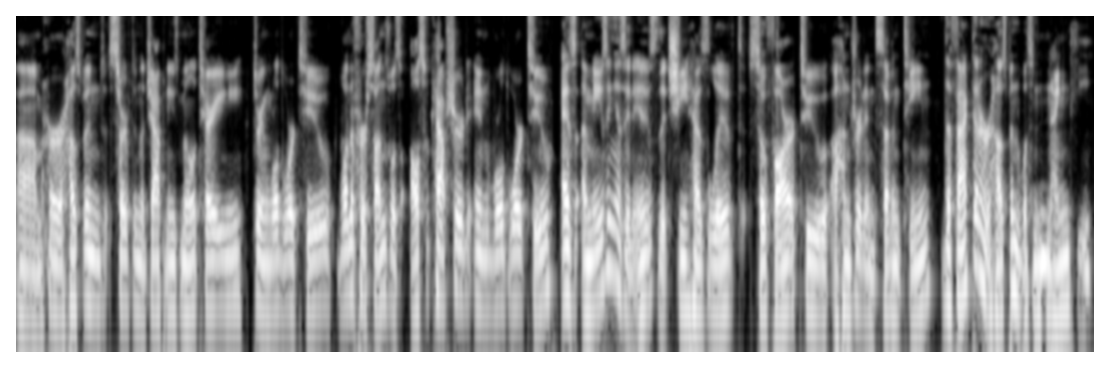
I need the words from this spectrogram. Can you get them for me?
Um, her husband served in the Japanese military during World War II. One of her sons was also captured in World War II. As amazing as it is that she has lived so far to 117, the fact that her husband was 90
